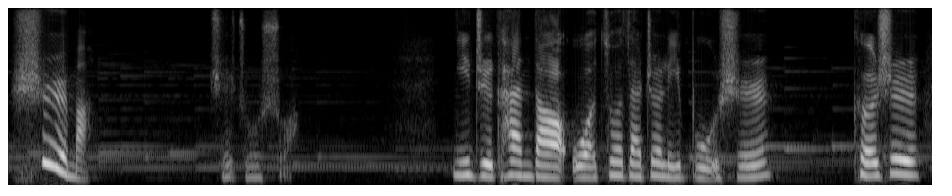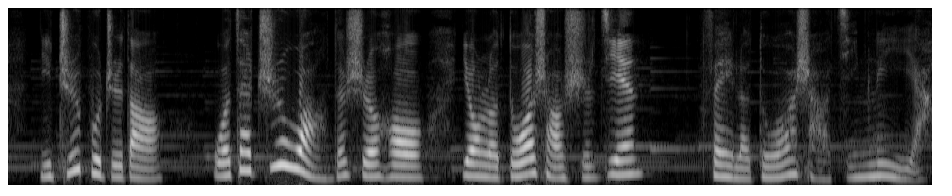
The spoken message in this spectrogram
是吗？”蜘蛛说。你只看到我坐在这里捕食，可是你知不知道我在织网的时候用了多少时间，费了多少精力呀？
